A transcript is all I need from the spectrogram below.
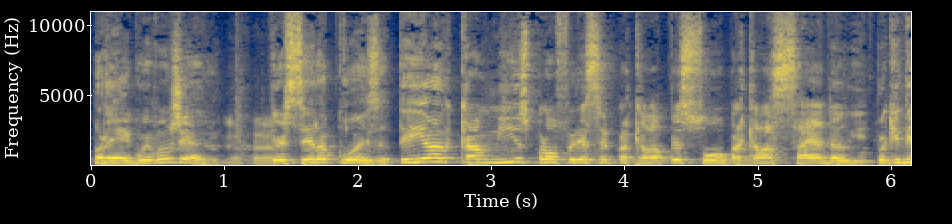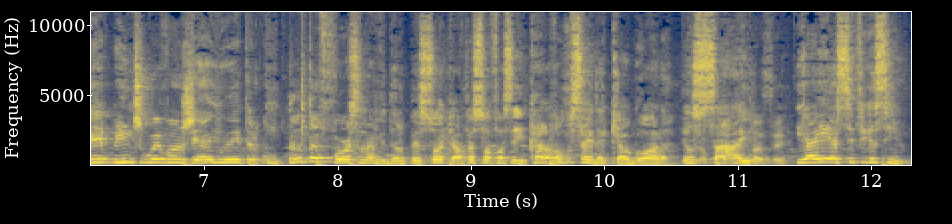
prega o evangelho. Uhum. Terceira coisa, tenha caminhos pra oferecer pra aquela pessoa, pra que ela saia dali. Porque de repente o evangelho entra com tanta força na vida da pessoa que a pessoa fala assim: "Cara, vamos sair daqui agora". Eu, saio. fazer. E aí você fica assim:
